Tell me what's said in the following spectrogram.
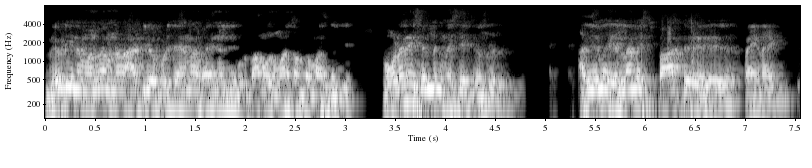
எப்படி நம்ம எல்லாம் ஆர்டிஓ பிடிச்சாங்கன்னா ஃபைன் எழுதி கொடுப்பாங்க. ஒரு மாசம் ஒன்றரை மாசம் கழிச்சு. இப்போ உடனே செல்லுக்கு மெசேஜ் வந்துடுது. அதே மாதிரி எல்லாமே ஸ்பாட்டு ஃபைன் ஆகிடுது.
